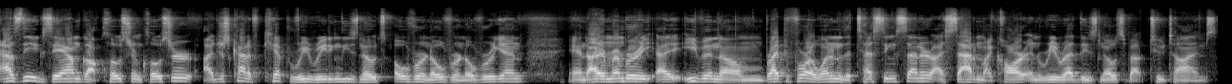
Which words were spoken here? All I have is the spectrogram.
as the exam got closer and closer, I just kind of kept rereading these notes over and over and over again. And I remember I even um, right before I went into the testing center, I sat in my car and reread these notes about two times.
